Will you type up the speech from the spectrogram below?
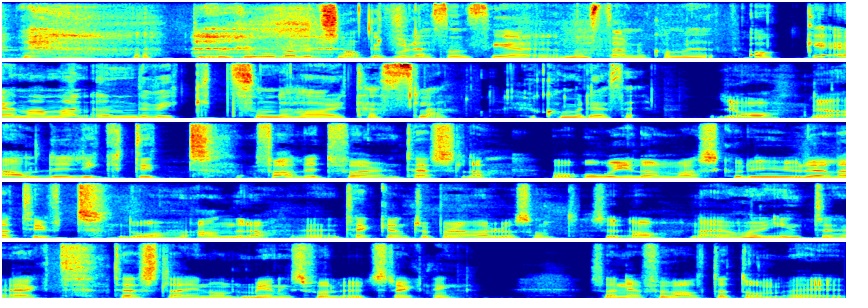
Det brukar gå väldigt snabbt. Du får recensera den nästa gång du kommer hit. Och en annan undervikt som du har i Tesla. Hur kommer det sig? Ja, jag har aldrig riktigt fallit för Tesla och, Elon Musk och det är ju relativt då andra eh, tech-entreprenörer och sånt. Så ja, nej, jag har ju inte ägt Tesla i någon meningsfull utsträckning sen jag förvaltat dem. Eh,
